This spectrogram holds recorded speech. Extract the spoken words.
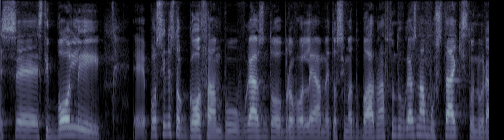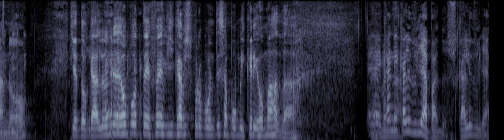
σε, στην πόλη. Ε, Πώς είναι στο Gotham που βγάζουν τον προβολέα με το σήμα του Batman, αυτόν του βγάζουν ένα μουστάκι στον ουρανό και τον καλούν όποτε φεύγει κάποιος προπονητής από μικρή ομάδα. Ε, Εμένα- Κάνει καλή δουλειά πάντως, καλή δουλειά.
